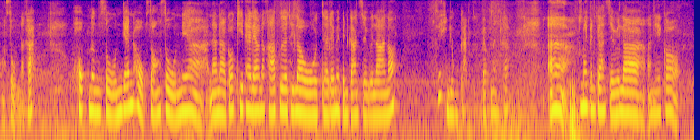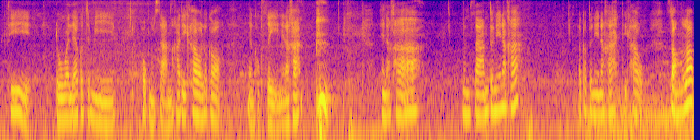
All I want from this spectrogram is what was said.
620 นะคะ 610ยัน620 เนี่ย นานาก็คิดให้แล้วนะคะ เพื่อที่เราจะได้ไม่เป็นการเสียเวลาเนาะเฮ้ยยุงกัดแป๊บนึงค่ะอ่าไม่เป็นการเสียเวลา อันนี้ก็ที่ดูไว้แล้วก็จะมี 613 นะคะที่เข้าแล้วก็ 164 เนี่ยนะคะเนี่ยนะคะ 13 ตัวนี้นะคะ แล้วก็ตัวนี้นะคะที่เข้า 2 รอบ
